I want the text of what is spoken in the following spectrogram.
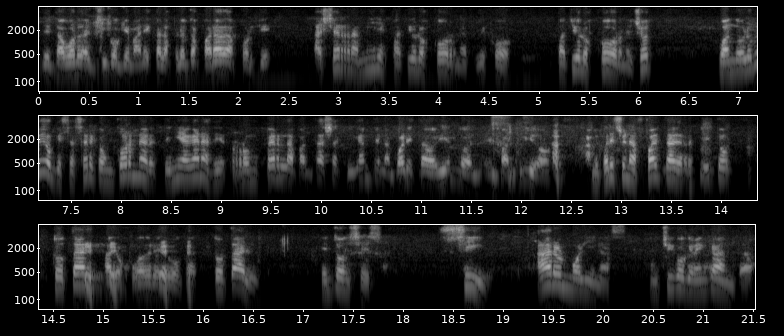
de Taborda el chico que maneja las pelotas paradas, porque ayer Ramírez pateó los corners, dijo, pateó los corners. Yo cuando lo veo que se acerca un córner, tenía ganas de romper la pantalla gigante en la cual estaba viendo el, partido. Me parece una falta de respeto total a los jugadores de Boca, total. Entonces, si Aaron Molinas, un chico que me encanta,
